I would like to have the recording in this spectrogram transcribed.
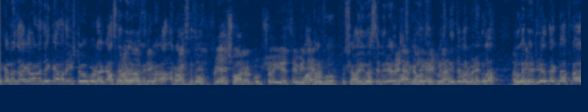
এখানে জায়গা মানে দেখে আমাদের স্টোর প্রোডাক্ট আছে আরও আছে। একদম ফ্রেশ ওয়াটারপ্রুফ সহ ইউএসএ ভেরিয়েন্ট ওয়াটারপ্রুফ সহ ইউএসএ ভেরিয়েন্ট Metal 5 কেমন কেজি আছে এগুলা? নিতে পারবেন এগুলা। এগুলো ব্যাটারি থাকবে আপনার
